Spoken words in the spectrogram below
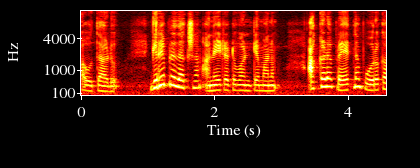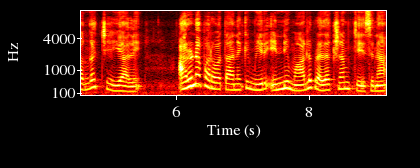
అవుతాడు. గిరి ప్రదక్షిణం అనేటటువంటి మనం అక్కడ ప్రయత్నపూర్వకంగా చేయాలి. అరుణ పర్వతానికి మీరు ఎన్ని మార్లు ప్రదక్షిణం చేసినా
